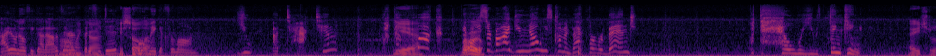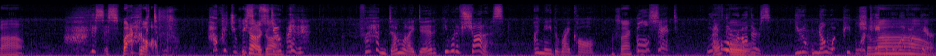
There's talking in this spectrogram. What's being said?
I don't know if he got out of Oh there, my but if he did, he he, won't that. make it for long. You attacked him? What the Yeah. fuck? Bro. If he survived, you know he's coming back for revenge. What the hell were you thinking? Hey, chill out. This is Back fucked. off. How could you He be so stupid? If I hadn't done what I did, he would have shot us. I made the right call. Exactly. Bullshit. What if there are Oh. others? You don't know what people are Chill capable of out there.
